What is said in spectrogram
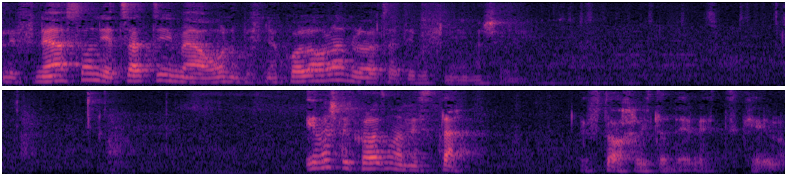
לפני האסון יצאתי מהארון בפני כל העולם, לא יצאתי בפני אימא שלי. אימא שלי כל הזמן ניסתה לפתוח לי את הדלת, כאילו.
